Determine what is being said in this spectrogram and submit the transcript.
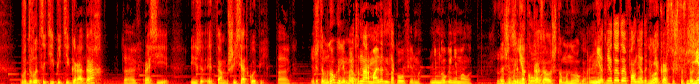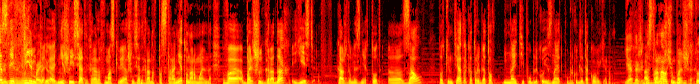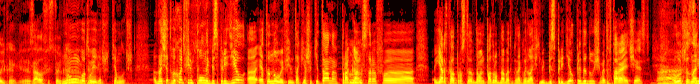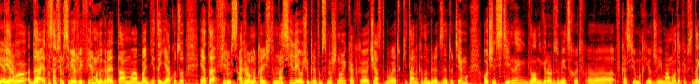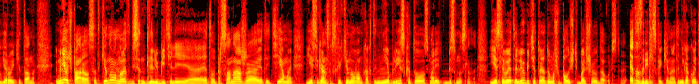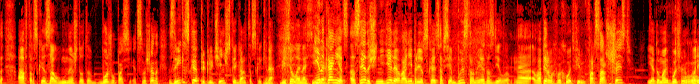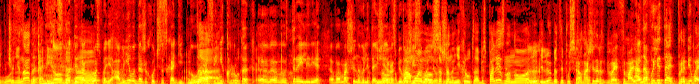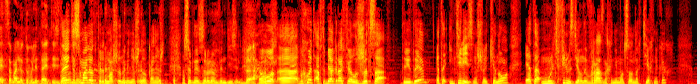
в 25 городах Так, России. И это там 60 копий. так. И Это что? много или Ну, мало? Это нормально для такого фильма. Ни много, ни мало. Что значит Мне такого? показалось, что много. Нет, нет, это вполне адекватно. Мне кажется, что Если людей на него не фильм э, не 60 экранов в Москве, а 60 экранов по стране, то нормально. В больших городах есть в каждом из них тот э, зал, тот кинотеатр, который готов найти публику и знает публику для такого кино. Я даже А не страна думал, очень что будет большая. столько э, залов и столько Ну, вот копий. видишь, тем лучше. Значит, выходит фильм «Полный беспредел». А, Это новый фильм Такеши Китана про гангстеров. А, Я рассказал просто довольно подробно об этом, когда говорил о фильме «Беспредел» предыдущем. Это вторая часть. А, Лучше знать свежий. первую. Да, это совсем свежий фильм. Он играет там а, бандита, якудзу. Это фильм с огромным количеством насилия и очень при этом смешной, как э, часто бывает у Китана, когда он берет за эту тему. Очень стильный. Главный герой, разумеется, ходит в, э, в костюмах Йоджи Ямамото, как всегда, герой Китана. И Мне очень понравилось это кино, но это действительно для любителей э, этого персонажа, этой темы. Если гангстерское кино вам как-то не близко, то смотреть бессмысленно. Если вы это любите, то я думаю, что получите большое удовольствие. Это зрительское кино, это не какое-то авторское, заумное что-то. Боже упаси. Это совершенно зрительское, приключенческое, гангстерское кино. Да, веселое насилие. И, наконец, э, следующей неделе, о ней придется сказать совсем быстро, но я это сделаю. Э, Во-первых, выходит фильм «Форсаж 6». Я думаю, больше о нем О, говорить ничего не надо. Наконец-то. Но вот ты так, А, господи, а мне вот даже хочется сходить. Ну Да. разве не круто э, в трейлере э, машина вылетающая, Но, разбивающая по-моему, самолет? совершенно Ну, не круто, а бесполезно, но люди любят и пусть Там смотрят. машина разбивает самолет. Она вылетает, пробивает самолет и вылетает из Да него. эти Ну, самолеты перед машинами ничто, конечно. Особенно если за рулем Вин Дизель. Да. Вот. э, Выходит автобиография лжеца 3D. Это интереснейшее кино. Это мультфильм, сделанный в разных анимационных техниках.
